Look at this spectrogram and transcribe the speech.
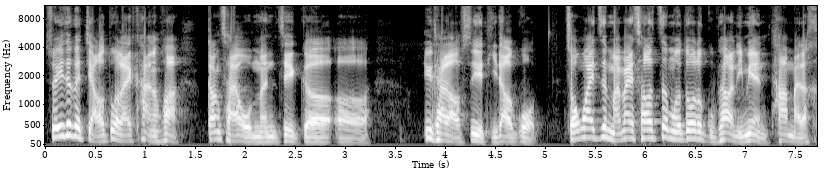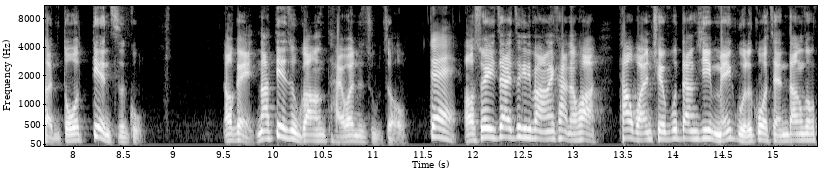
所以这个角度来看的话，刚才我们这个呃，玉凯老师也提到过，从外资买卖超这么多的股票里面，他买了很多电子股，OK，那电子股刚刚台湾的主轴，对，哦，所以在这个地方来看的话，他完全不担心美股的过程当中，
